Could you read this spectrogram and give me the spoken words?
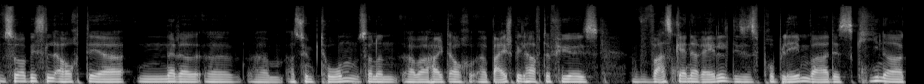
so ein bisschen auch der, nicht ein, äh, ähm, ein, Symptom, sondern aber halt auch beispielhaft dafür ist, was generell dieses Problem war, das China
